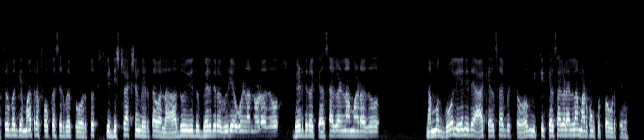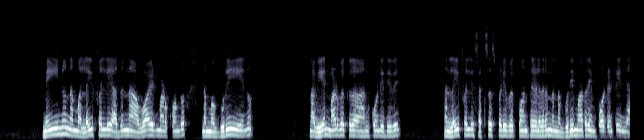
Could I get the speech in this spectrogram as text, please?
ಅದ್ರ ಬಗ್ಗೆ ಮಾತ್ರ ಫೋಕಸ್ ಇರಬೇಕು ಹೊರತು ಈ ಡಿಸ್ಟ್ರಾಕ್ಷನ್ಗಳು ಇರ್ತಾವಲ್ಲ, ಅದು ಇದು ಬೇಡದಿರೋ ವೀಡಿಯೋಗಳ್ನ ನೋಡೋದು, ಬೇಡದಿರೋ ಕೆಲಸಗಳನ್ನ ಮಾಡೋದು, ನಮ್ಮ ಗೋಲ್ ಏನಿದೆ ಆ ಕೆಲಸ ಬಿಟ್ಟು ಮಿಕ್ಕಿದ ಕೆಲಸಗಳೆಲ್ಲ ಮಾಡ್ಕೊಂಡು ಕೂತ್ಕೊಬಿಡ್ತೀವಿ. ಮೇಯ್ನು ನಮ್ಮ ಲೈಫಲ್ಲಿ ಅದನ್ನು ಅವಾಯ್ಡ್ ಮಾಡಿಕೊಂಡು ನಮ್ಮ ಗುರಿ ಏನು, ನಾವು ಏನು ಮಾಡಬೇಕು ಅಂದ್ಕೊಂಡಿದ್ದೀವಿ ನನ್ನ ಲೈಫಲ್ಲಿ ಸಕ್ಸಸ್ ಪಡಿಬೇಕು ಅಂತ ಹೇಳಿದ್ರೆ ನನ್ನ ಗುರಿ ಮಾತ್ರ ಇಂಪಾರ್ಟೆಂಟು. ಇನ್ನು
